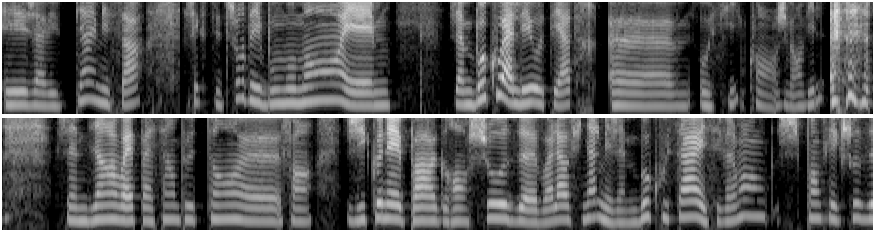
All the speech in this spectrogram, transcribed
et j'avais bien aimé ça. Je sais que c'était toujours des bons moments et J'aime beaucoup aller au théâtre euh, aussi quand je vais en ville. J'aime bien ouais passer un peu de temps. Euh, enfin, j'y connais pas grand chose, euh, voilà au final, mais j'aime beaucoup ça et c'est vraiment, je pense quelque chose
